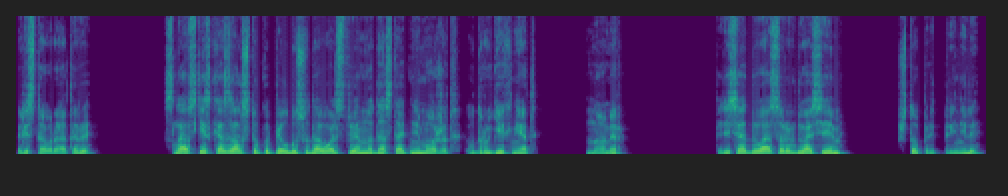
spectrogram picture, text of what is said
Реставраторы? Славский сказал, что купил бы с удовольствием, но достать не может. У других нет. Номер? 52-42-7. Что предприняли?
